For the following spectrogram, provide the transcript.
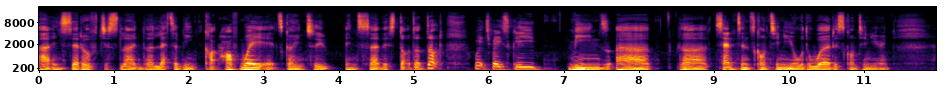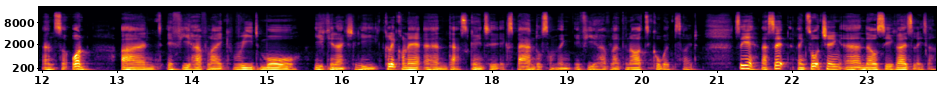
uh, instead of just like the letter being cut halfway, it's going to insert this dot dot dot, which basically means uh, the sentence continue or the word is continuing and so on. And if you have like read more you can actually click on it and that's going to expand or something if you have like an article website. So yeah that's it. Thanks for watching and I'll see you guys later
